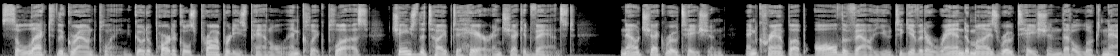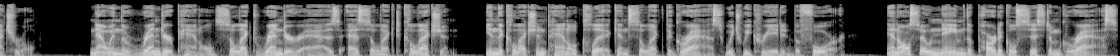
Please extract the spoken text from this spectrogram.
Select the ground plane, go to Particles Properties panel and click plus, change the type to hair and check Advanced. Now check Rotation and cramp up all the value to give it a randomized rotation that'll look natural. Now in the Render panel, select Render as as Select Collection. In the Collection panel, click and select the grass, which we created before. And also name the particle system grass,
